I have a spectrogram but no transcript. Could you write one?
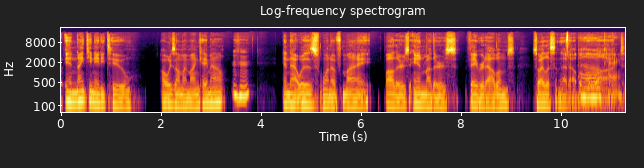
in 1982, Always on My Mind came out. Mm-hmm. and that was one of my father's and mother's favorite albums. So I listened to that album a Okay. lot.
